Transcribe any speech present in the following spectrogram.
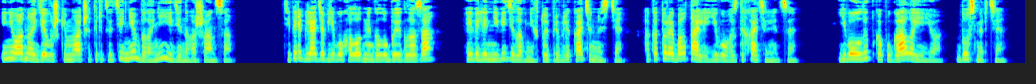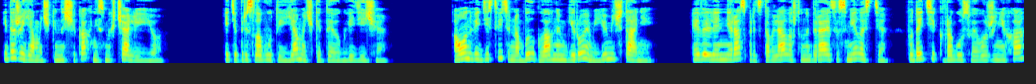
и ни у одной девушки младше 30 не было ни единого шанса. Теперь, глядя в его холодные голубые глаза, Эвелин не видела в них той привлекательности, о которой болтали его воздыхательницы. Его улыбка пугала ее до смерти, и даже ямочки на щеках не смягчали ее. Эти пресловутые ямочки Тео Гвидича. А он ведь действительно был главным героем ее мечтаний. Эвелин не раз представляла, что набирается смелости подойти к врагу своего жениха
